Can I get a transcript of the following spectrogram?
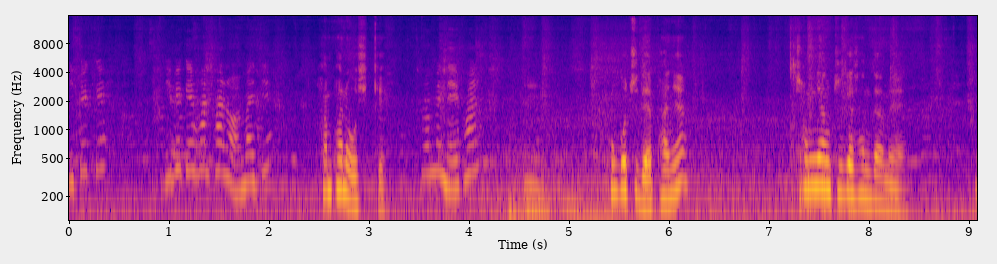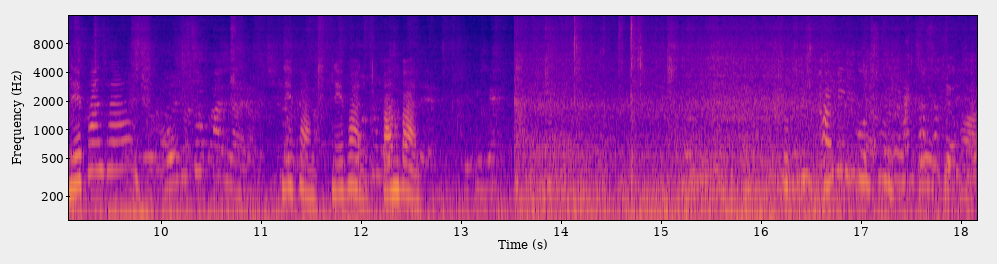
200개? 200개 한판 얼마지? 한 판에 50개. 그러면 네 판? 응. 홍고추 네 판이야? 청량 두 개 산다며. 네 판 사. 네 판, 네 판, 반반. 저 비타민 고추 합쳐서 들어가.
